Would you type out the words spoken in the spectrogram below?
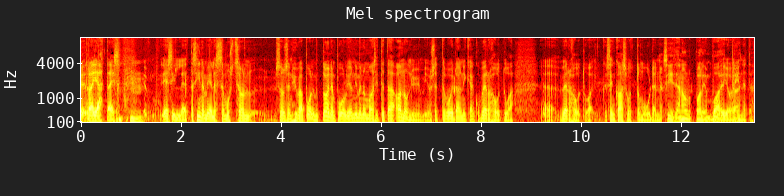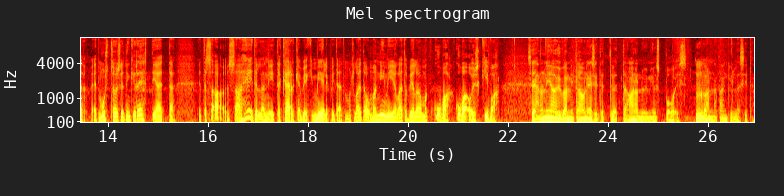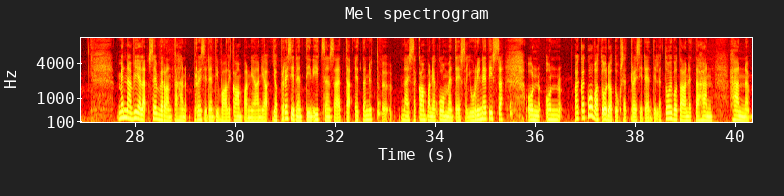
räjähtäisi mm. esille. Että siinä mielessä musta se on, se on sen hyvä puoli, mutta toinen puoli on nimenomaan sitten tämä anonyymius, että voidaan ikään kuin verhoutua verhoutua sen kasvottomuuden Siitä on ollut paljon varjoihin. Että, että, että musta se olisi jotenkin rehtiä, että, että saa, saa heitellä niitä kärkeviäkin mielipiteitä, mutta laita oma nimi ja laita vielä oma kuva. Kuva olisi kiva. Sehän on ihan hyvä, mitä on esitetty, että anonyymius pois. Mm. Kannatan kyllä sitä. Mennään vielä sen verran tähän presidentinvaalikampanjaan ja, ja presidenttiin itsensä, että, että nyt näissä kampanjakommenteissa juuri netissä on, on aika kovat odotukset presidentille. Toivotaan, että hän, hän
